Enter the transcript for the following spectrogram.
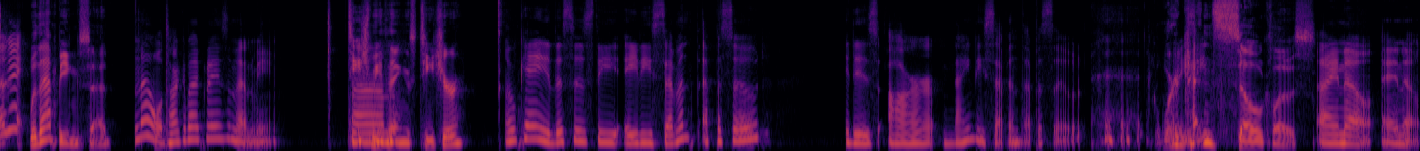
Okay, with that being said, no, we'll talk about Grey's Anatomy. teach me Um, things, teacher. Okay, this is the 87th episode. It is our 97th episode. We're getting so close. I know, I know.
